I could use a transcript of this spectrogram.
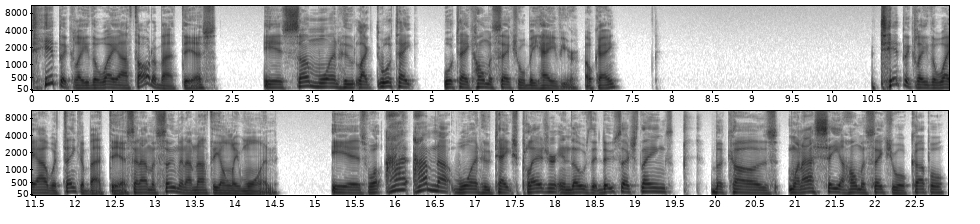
typically, the way I thought about this is someone who, like, we'll take we'll take homosexual behavior. Okay, typically, the way I would think about this, and I'm assuming I'm not the only one, is well, I, I'm not one who takes pleasure in those that do such things because when I see a homosexual couple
